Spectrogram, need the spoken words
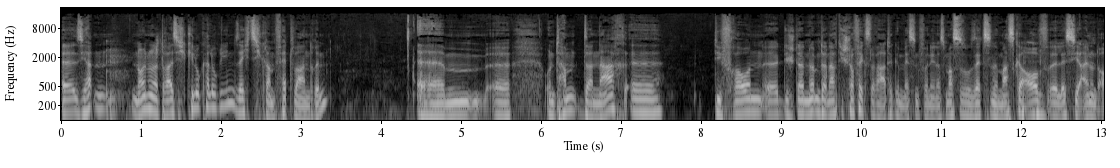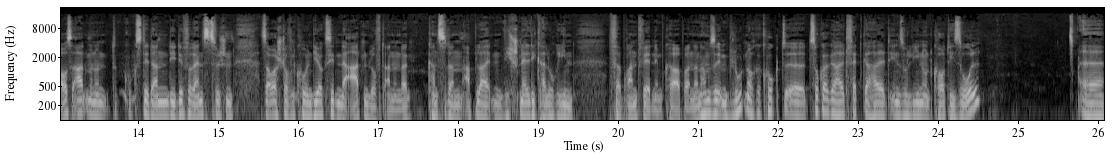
Äh, sie hatten 930 Kilokalorien, 60 Gramm Fett waren drin ähm, äh, und haben danach äh, die Frauen, äh, die dann haben danach die Stoffwechselrate gemessen von denen. Das machst du so, setzt eine Maske auf, äh, lässt sie ein- und ausatmen und guckst dir dann die Differenz zwischen Sauerstoff und Kohlendioxid in der Atemluft an. Und dann kannst du dann ableiten, wie schnell die Kalorien verbrannt werden im Körper. Und dann haben sie im Blut noch geguckt, äh, Zuckergehalt, Fettgehalt, Insulin und Cortisol. Äh,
